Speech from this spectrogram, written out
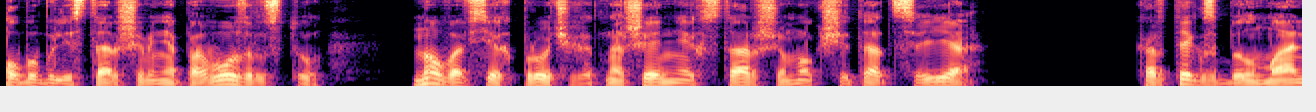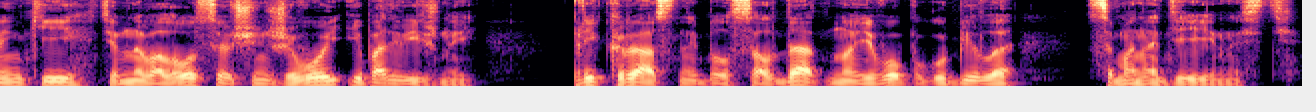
Оба были старше меня по возрасту, но во всех прочих отношениях старше мог считаться я. Кортекс был маленький, темноволосый, очень живой и подвижный. Прекрасный был солдат, но его погубила самонадеянность.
